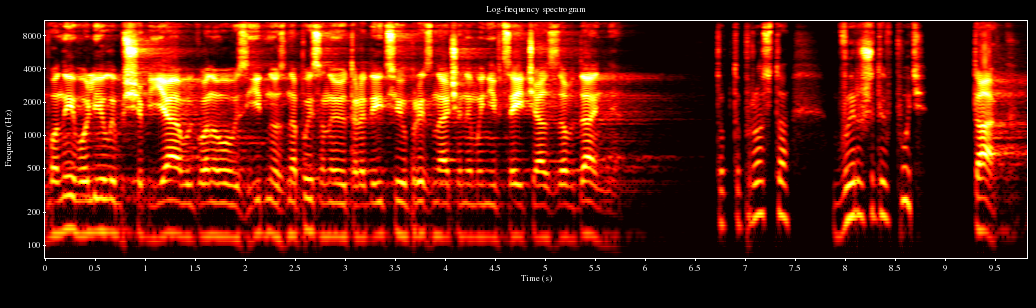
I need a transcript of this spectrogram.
Вони воліли б, щоб я виконував згідно з написаною традицією, призначене мені в цей час завдання. Тобто просто вирушити в путь? Так.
